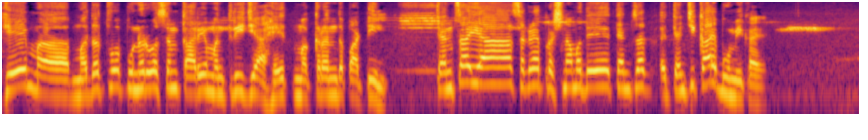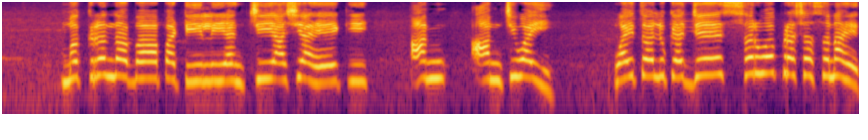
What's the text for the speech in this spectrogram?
हे म- मदत व पुनर्वसन कार्यमंत्री जे आहेत मकरंद पाटील त्यांचा या सगळ्या प्रश्नामध्ये त्यांचा त्यांची काय भूमिका आहे? मकरंदाबा पाटील यांची अशी आहे की आम आमची वाई वाई तालुक्यात जे सर्व प्रशासन आहेत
